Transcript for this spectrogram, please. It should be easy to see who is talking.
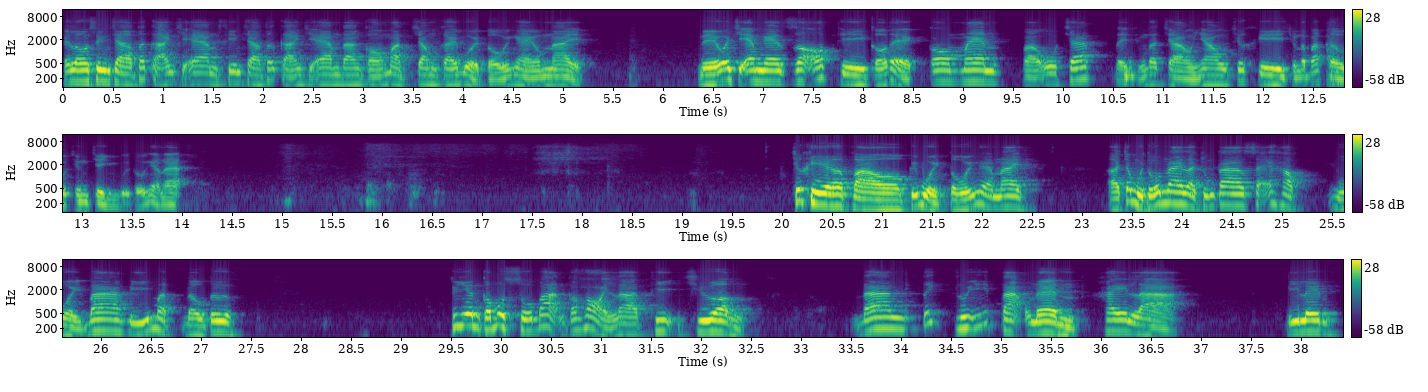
Speaker 1: Hello, xin chào tất cả anh chị em. Xin chào tất cả anh chị em đang có mặt trong cái buổi tối ngày hôm nay. Nếu anh chị em nghe rõ thì có thể comment vào ô chat để chúng ta chào nhau trước khi chúng ta bắt đầu chương trình buổi tối ngày hôm nay. Trước khi vào cái buổi tối ngày hôm nay, ở trong buổi tối hôm nay là chúng ta sẽ học buổi 3 bí mật đầu tư. Tuy nhiên có một số bạn có hỏi là thị trường đang tích lũy tạo nền hay là đi lên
